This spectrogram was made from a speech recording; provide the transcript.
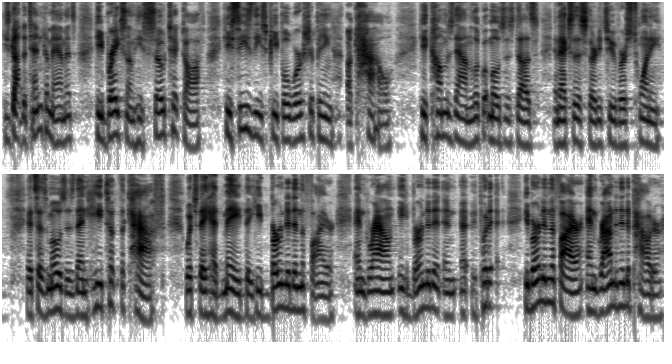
He's got the Ten Commandments. He breaks them. He's so ticked off. He sees these people worshiping a cow he comes down. Look what Moses does in Exodus 32, verse 20. It says, Moses, then he took the calf which they had made, that he burned it in the fire and ground, he burned it in, and uh, he put it, he burned it in the fire and ground it into powder,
